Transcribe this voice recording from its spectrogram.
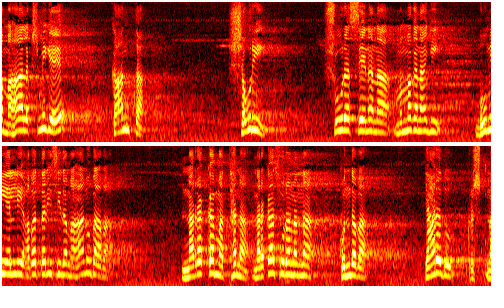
ಮಹಾಲಕ್ಷ್ಮಿಗೆ ಕಾಂತ, ಶೌರಿ ಶೂರಸೇನನ ಮೊಮ್ಮಗನಾಗಿ ಭೂಮಿಯಲ್ಲಿ ಅವತರಿಸಿದ ಮಹಾನುಭಾವ ನರಕ ಮಥನ ನರಕಾಸುರನನ್ನು ಕೊಂದವ ಯಾರದು? ಕೃಷ್ಣ.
